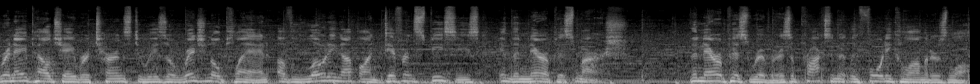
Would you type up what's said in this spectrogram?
Rene Pelletier returns to his original plan of loading up on different species in the Nerepis Marsh. The Nerepis River is approximately 40 kilometers long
